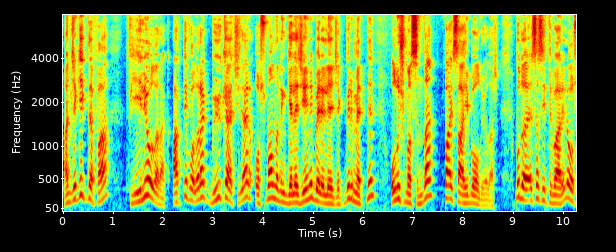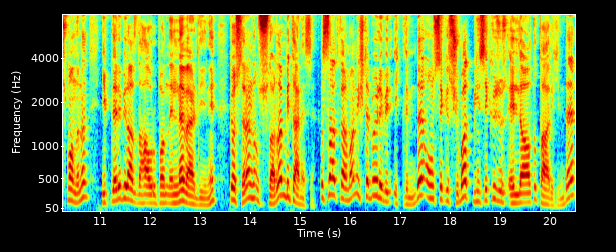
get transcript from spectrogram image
Ancak ilk defa fiili olarak, aktif olarak büyükelçiler Osmanlı'nın geleceğini belirleyecek bir metnin oluşmasında pay sahibi oluyorlar. Bu da esas itibariyle Osmanlı'nın ipleri biraz daha Avrupa'nın eline verdiğini gösteren hususlardan bir tanesi. Islahat Fermanı işte böyle bir iklimde 18 Şubat 1856 tarihinde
